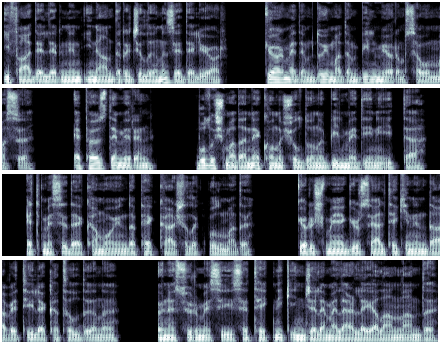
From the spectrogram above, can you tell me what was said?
ifadelerinin inandırıcılığını zedeliyor. Görmedim, duymadım, bilmiyorum savunması. Ep Özdemir'in buluşmada ne konuşulduğunu bilmediğini iddia etmesi de kamuoyunda pek karşılık bulmadı. Görüşmeye Gürsel Tekin'in davetiyle katıldığını, öne sürmesi ise teknik incelemelerle yalanlandı.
